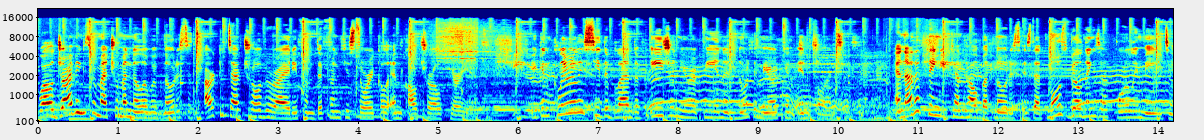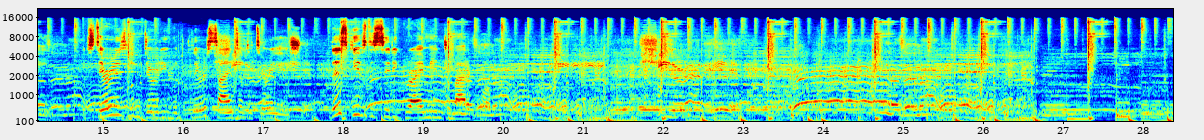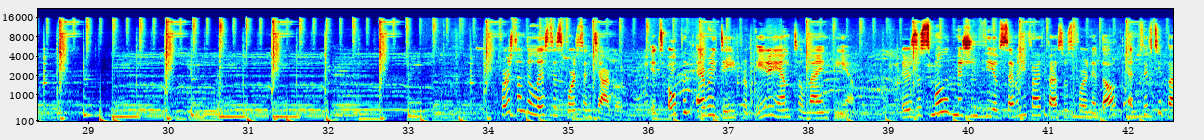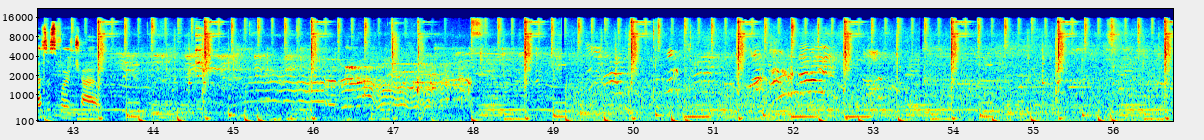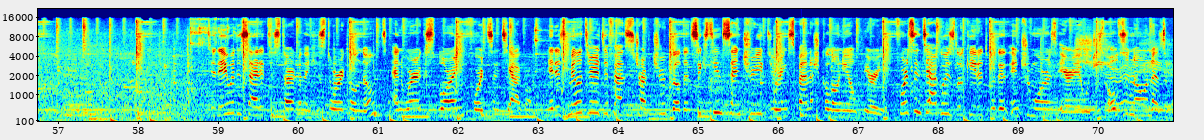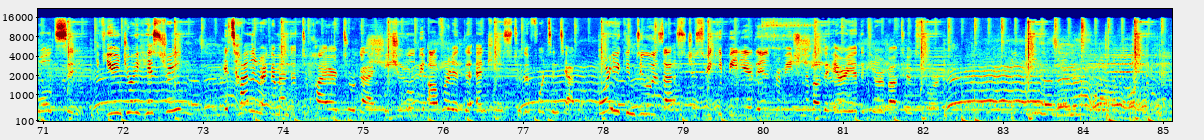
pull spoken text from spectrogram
While driving through Metro Manila, we've noticed its architectural variety from different historical and cultural periods. You can clearly see the blend of Asian, European, and North American influences. Another thing you can't help but notice is that most buildings are poorly maintained. Exteriors look dirty with clear signs of deterioration. This gives the city grimy and dramatic look. First on the list is Fort Santiago. It's open every day from 8 a.m. till 9 p.m. There is a small admission fee of 75 pesos for an adult and 50 pesos for a child. Historical note and we're exploring Fort Santiago. It is military defense structure built in 16th century during Spanish colonial period. Fort Santiago is located within Intramuros area which is also known as Walled City. If you enjoy history, it's highly recommended to hire a tour guide which you will be offered at the entrance to the Fort Santiago. Or you can do is ask just Wikipedia the information about the area that you're about to explore.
